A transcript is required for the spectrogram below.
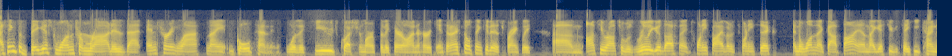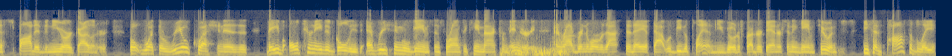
I think the biggest one from Rod is that entering last night, goaltending was a huge question mark for the Carolina Hurricanes, and I still think it is, frankly. Um, Antti Raanta was really good last night, 25 out of 26. And the one that got by him, I guess you could say he kind of spotted the New York Islanders. But what the real question is, is they've alternated goalies every single game since Raanta came back from injury. And Rod Brind'Amour was asked today if that would be the plan. You go to Frederik Andersen in game two. And he said possibly,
